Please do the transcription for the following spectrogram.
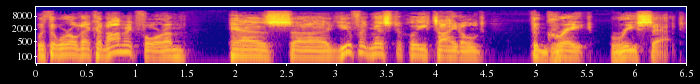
with the World Economic Forum, has uh, euphemistically titled the Great Reset.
